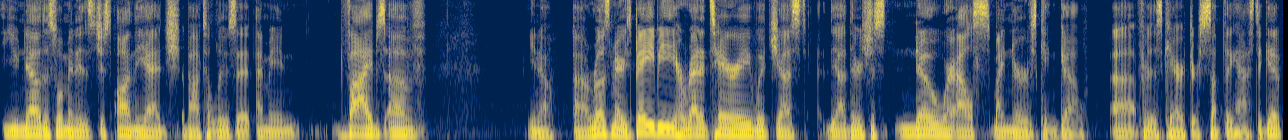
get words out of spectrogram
you know this woman is just on the edge, about to lose it. I mean, vibes of, you know, uh, Rosemary's Baby, Hereditary, with just yeah, there's just nowhere else my nerves can go uh, for this character. Something has to give,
